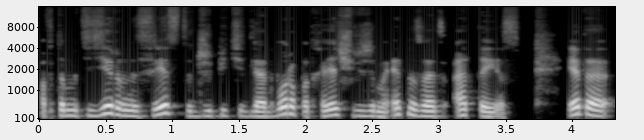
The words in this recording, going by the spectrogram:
автоматизированные средства GPT для отбора подходящего резюме? Это называется АТС. Это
